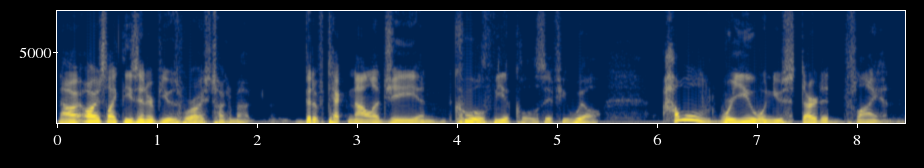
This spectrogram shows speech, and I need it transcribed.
Now, I always like these interviews. We're always talking about bit of technology and cool vehicles, if you will. How old were you when you started flying?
